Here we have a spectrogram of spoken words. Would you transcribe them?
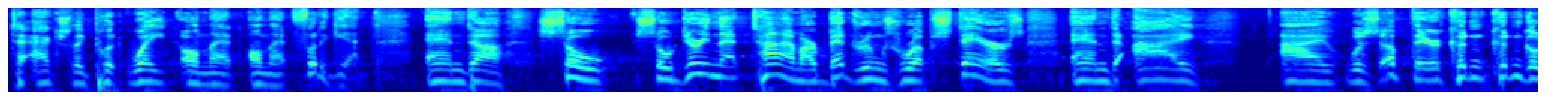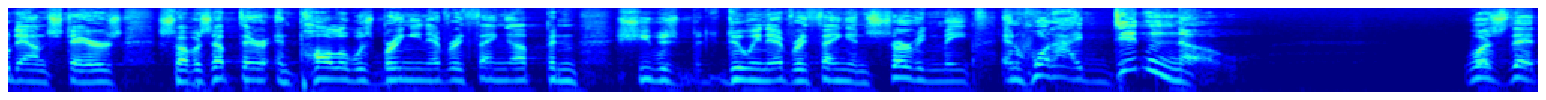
to actually put weight on that on that foot again. And uh, so so during that time, our bedrooms were upstairs, and I I was up there, couldn't couldn't go downstairs, so I was up there, and Paula was bringing everything up, and she was doing everything and serving me. And what I didn't know was that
